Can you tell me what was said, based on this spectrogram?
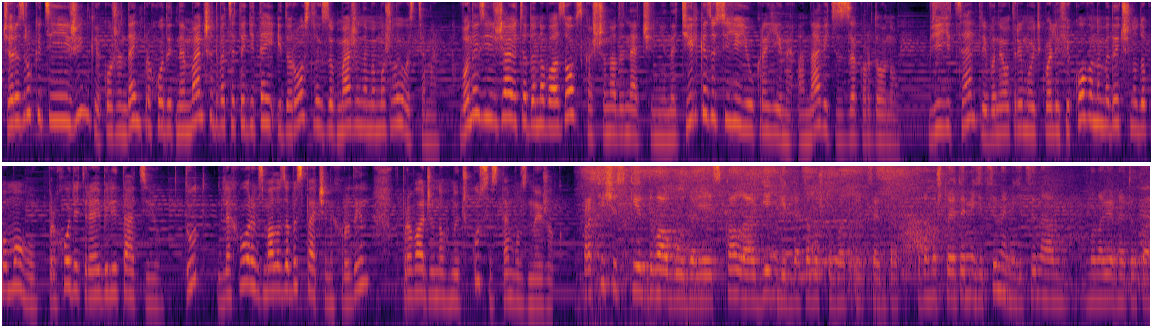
Через руки цієї жінки кожен день проходить не менше 20 дітей і дорослих з обмеженими можливостями. Вони з'їжджаються до Новоазовська, що на Донеччині, не тільки з усієї України, а навіть з-за кордону. В її центрі вони отримують кваліфіковану медичну допомогу, проходять реабілітацію. Тут для хворих з малозабезпечених родин впроваджено гнучку систему знижок. Практически два года я искала деньги для того, чтобы открыть центр. Потому что это медицина. Медицина, ну, наверное, только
